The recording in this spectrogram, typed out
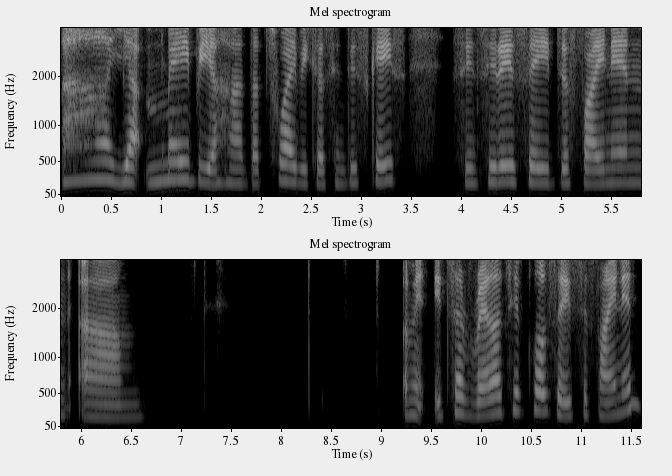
ah, yeah, maybe, Uh -huh. that's why, because in this case, since it is a defining, um, I mean, it's a relative clause, so it's defining,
